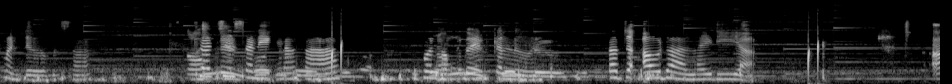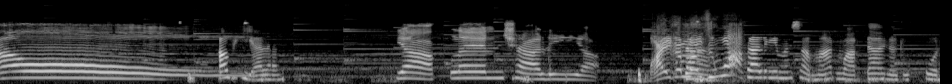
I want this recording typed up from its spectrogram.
เหมือนเดิมนะคะเพื่อนชื่อสนิกนะคะทุกคนเราไปเล่นกันเลย เราจะเอาด่านอะไรดีอะ เอาเอาผีอะไร อยากเล่นชาลีอะ ไปกันเลยสิวะซาลีมันสามารถวาร์ปได้นะทุกคน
